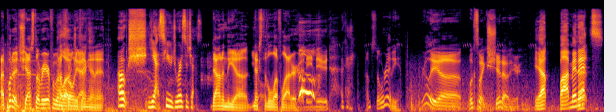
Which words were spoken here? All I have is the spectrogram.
I put a chest over here if we want to Hello, throw anything in it. Oh, shh. Yes, huge. Where's the chest? Down in the uh, next to the left ladder. dude. Okay. I'm still ready. really uh looks like shit out here. Yep, five minutes.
